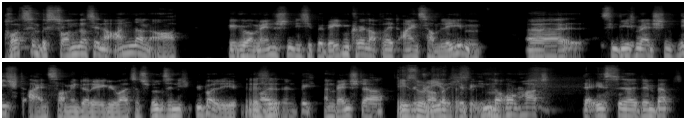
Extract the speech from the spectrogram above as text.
trotzdem besonders in einer anderen Art gegenüber Menschen, die sie bewegen können, aber nicht einsam leben, äh, sind diese Menschen nicht einsam in der Regel, weil sonst würden sie nicht überleben. Mhm. Weil ein, ein, Mensch, der eine körperliche Behinderung mhm. hat, der ist, äh, dem wird,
